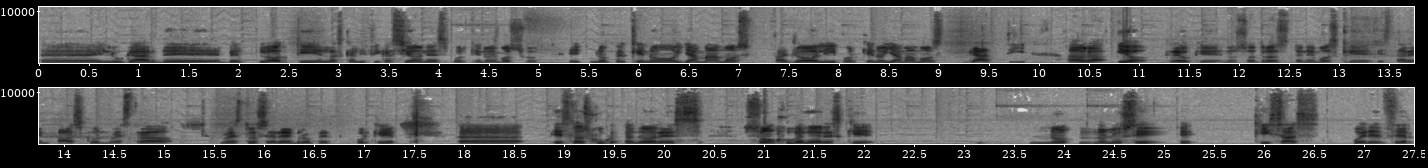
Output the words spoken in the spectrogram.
eh, en lugar de Bellotti en las calificaciones, por qué no hemos eh, no, por qué no llamamos Fagioli, por qué no llamamos Gatti. Ahora, yo creo que nosotros tenemos que estar en paz con nuestra, nuestro cerebro, porque uh, estos jugadores son jugadores que no, no lo sé, quizás pueden ser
